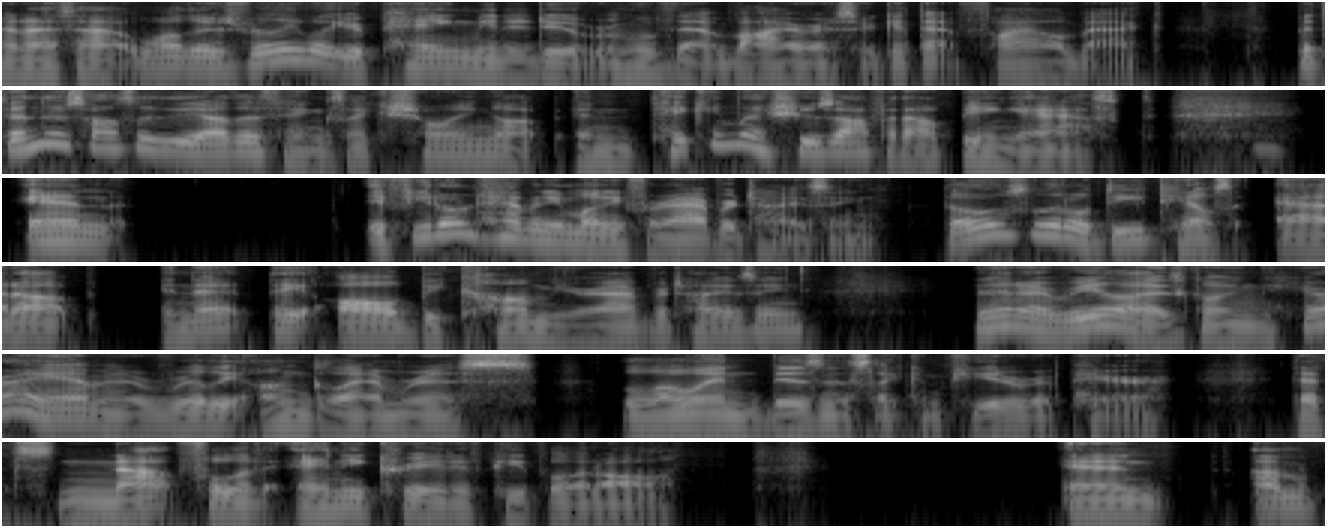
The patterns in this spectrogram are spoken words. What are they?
And I thought, well, there's really what you're paying me to do remove that virus or get that file back. But then there's also the other things like showing up and taking my shoes off without being asked. Mm. And if you don't have any money for advertising, those little details add up and that they all become your advertising. And then I realized going, here I am in a really unglamorous, low end business like computer repair that's not full of any creative people at all. And I'm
